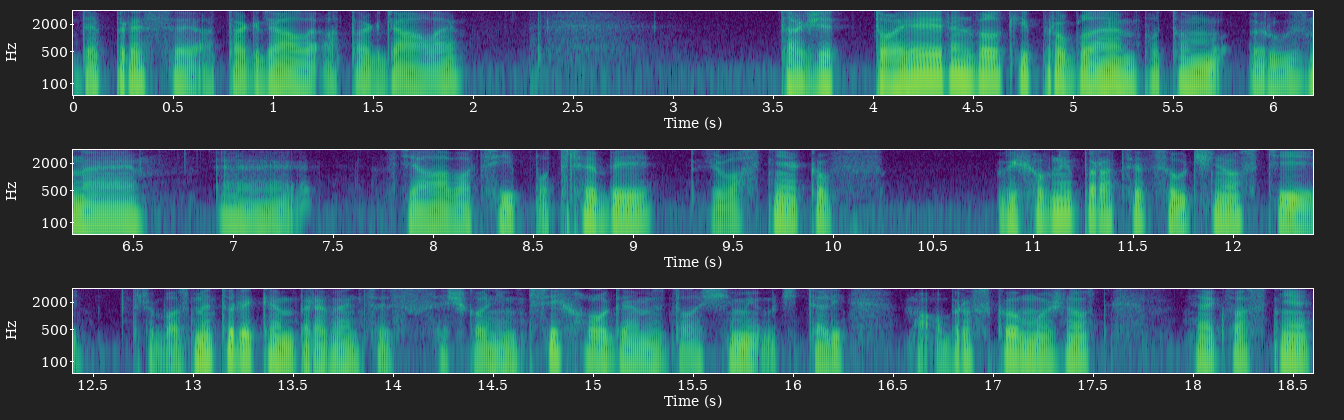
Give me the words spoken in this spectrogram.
deprese a tak dále a tak dále. Takže to je jeden velký problém, potom různé eh, vzdělávací potřeby, že vlastně jako v výchovný poradce v součinnosti třeba s metodikem prevence, se školním psychologem, s dalšími učiteli, má obrovskou možnost, jak vlastně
